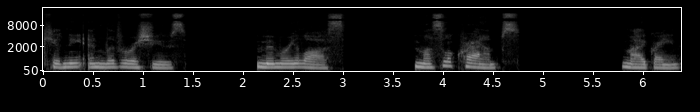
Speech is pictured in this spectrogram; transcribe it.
kidney and liver issues, memory loss, muscle cramps, migraine,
